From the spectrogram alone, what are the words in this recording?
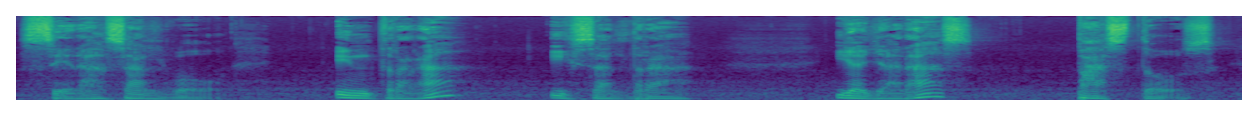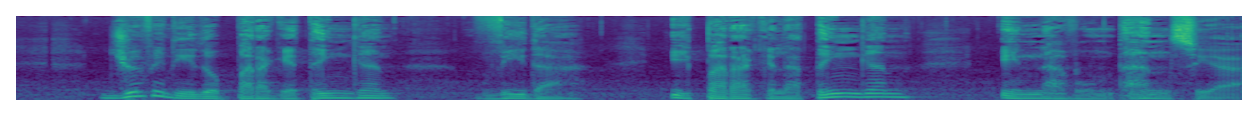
será salvo. Entrará y saldrá. Y hallarás pastos. Yo he venido para que tengan vida y para que la tengan en abundancia.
